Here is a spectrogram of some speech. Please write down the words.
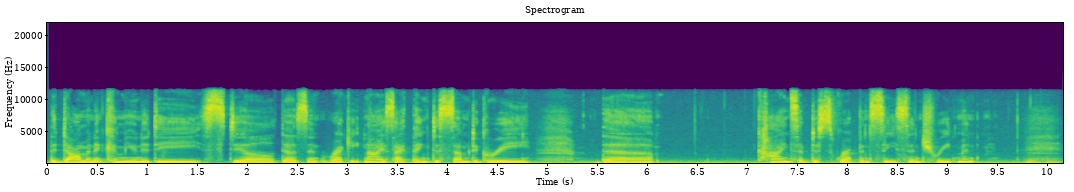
the dominant community still doesn't recognize, I think, to some degree, the kinds of discrepancies in treatment. Mm-hmm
